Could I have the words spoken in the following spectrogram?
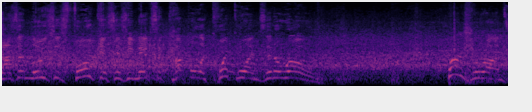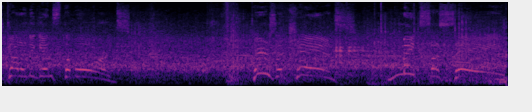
Doesn't lose his focus as he makes a couple of quick ones in a row. Bergeron's got it against the boards. Here's a chance. Makes a save.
